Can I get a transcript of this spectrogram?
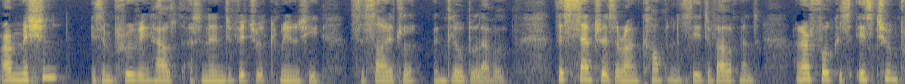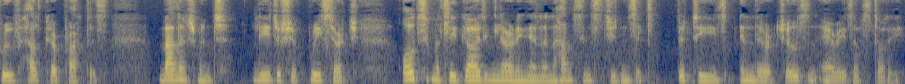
Our mission is improving health at an individual, community, societal, and global level. This centres around competency development, and our focus is to improve healthcare practice, management, leadership, research, ultimately guiding learning and enhancing students' expertise in their chosen areas of study.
